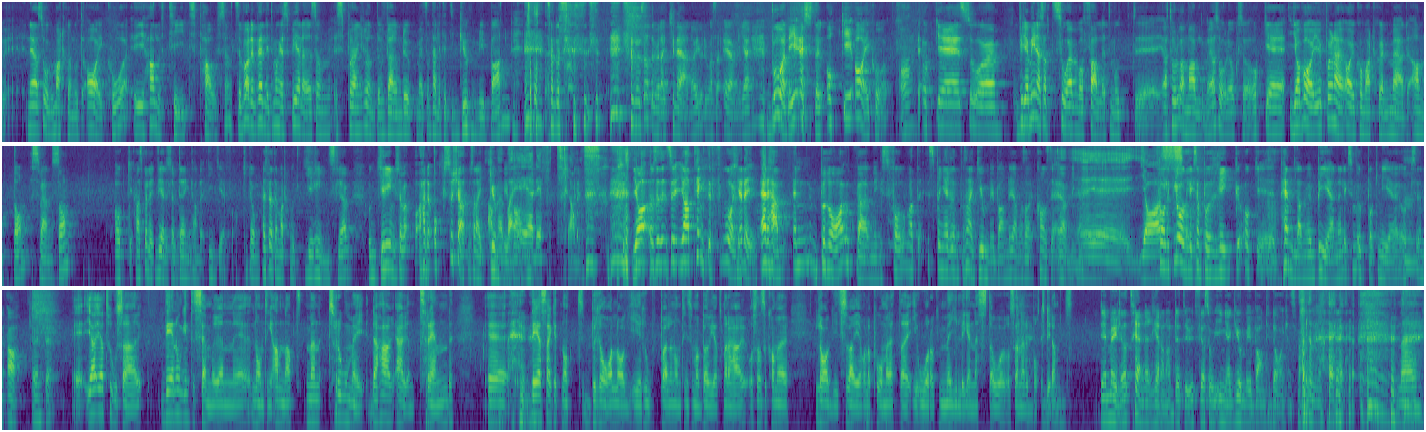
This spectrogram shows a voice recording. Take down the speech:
när jag såg matchen mot AIK i halvtidspausen. Så var det väldigt många spelare som sprang runt och värmde upp med ett sånt här litet gummiband. som, de, som de satte mellan knäna och gjorde massa övningar. Både i Öster och i AIK. Ja. Och eh, så vill jag minnas att så även var fallet mot, eh, jag tror det var Malmö jag såg det också. Och eh, jag var ju på den här AIK-matchen med Anton Svensson. Och han spelade i Vederslöv Dänglande IF. Och de har spelat en match mot Grimslöv. Och Grimslöv hade också kört med sådana här Ja, men gummiband. vad är det för trams? Ja, så, så jag tänkte fråga dig. Är det här en bra uppvärmningsform? Att springa runt på sådana här gummiband och göra massa konstiga övningar? Eh, ja, Folk alltså- låg liksom på rygg och eh, pendlade med benen liksom upp och ner. Och sen, ja, jag vet inte. Eh, Jag, jag tror så här. Det är nog inte sämre än eh, någonting annat. Men tro mig, det här är en trend. Eh, det är säkert något bra lag i Europa eller någonting som har börjat med det här. Och sen så kommer lag i Sverige hålla på med detta i år och möjligen nästa år. Och sen är det bortglömt. Det är möjligt att trenden redan har dött ut för jag såg inga gummiband i dagens match. Nej. Nej.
